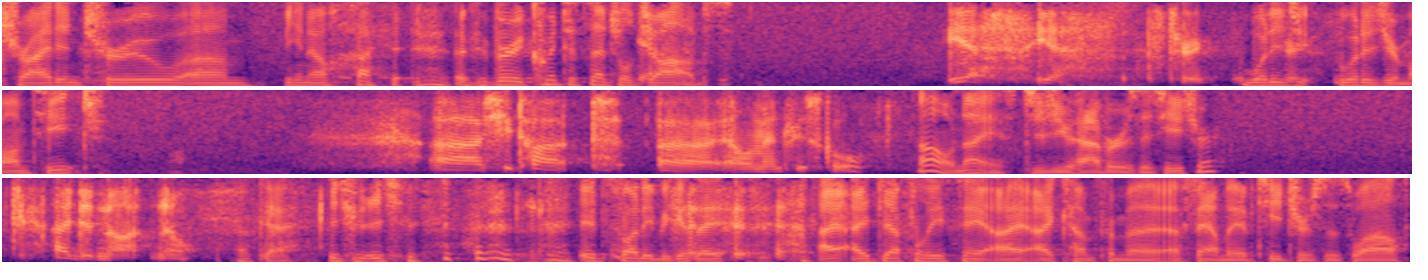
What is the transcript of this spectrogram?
tried and true. Um, you know, very quintessential jobs. Yes, yes, it's true. What did you? What did your mom teach? Uh, she taught uh, elementary school. Oh, nice. Did you have her as a teacher? I did not know. Okay. it's funny because I, I, I definitely think I, I come from a, a family of teachers as well.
